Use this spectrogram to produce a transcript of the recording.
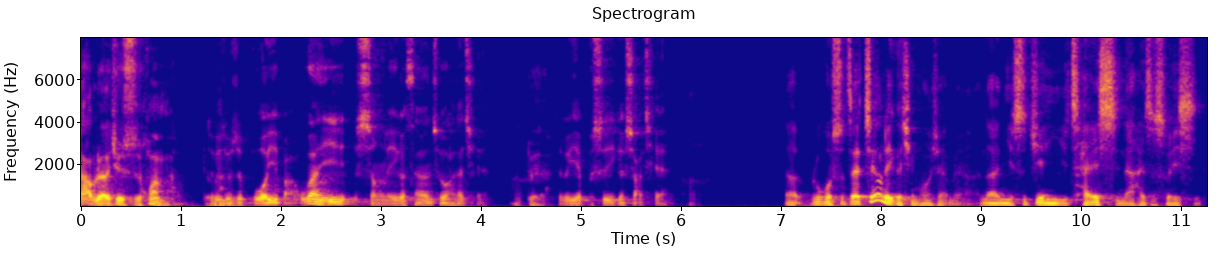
大不了就是换嘛，这个就是搏一把，万一省了一个三元催化的钱，对啊，这个也不是一个小钱。那如果是在这样的一个情况下面啊，那你是建议拆洗呢，还是水洗呢？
